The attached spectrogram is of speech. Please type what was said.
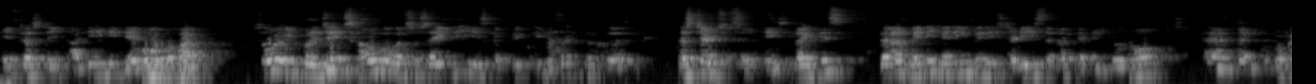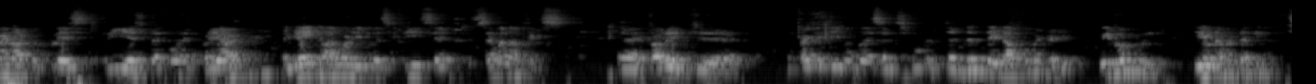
interesting, Atithi Devo Bhava. So it projects how our society is completely different from the Western societies. Like this, there are many, many, many studies that are getting. You know, and when Kumbh took place three years before in Prayag, again Harvard University sent seven of its uh, college uh, faculty members and students, and then they documented it. We don't do it. We have never done it.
